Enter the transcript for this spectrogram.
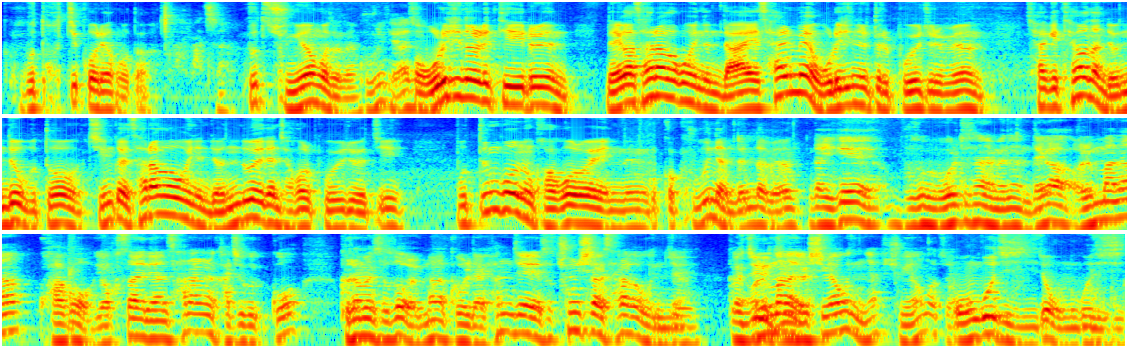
그것도 헛짓거리한 거다. 아 맞아 그것도 중요한 거잖아요. 구분이 돼야지 어, originality는 내가 살아가고 있는 나의 삶의 originality를 보여주려면 자기 태어난 연도부터 지금까지 살아가고 있는 연도에 대한 작업을 보여줘야지 뭐 뜬거는 과거에 있는 것과 구분이 안 된다면 그러니까 이게 무슨 뭘 뜻하냐면은 내가 얼마나 과거 역사에 대한 사랑을 가지고 있고 그러면서도 얼마나 그걸 내가 현재에서 충실하게 살아가고 있냐 그치. 그러니까 얼마나. 열심히 하고 있냐 중요한 거죠 온고지시죠 온고지시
